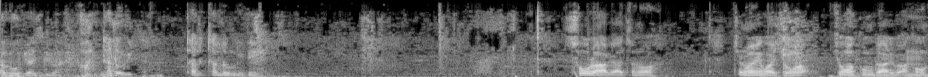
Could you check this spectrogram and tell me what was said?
အကုန်ပြည့်စည်သွားဟာထပ်လို့ထပ်ထပ်လို့နေသေးတယ်ဆိုးတာဗျာကျွန်တော်ကျွန်တော်ကရုံးကရုံးကကွန်ပျူတာတွေပါအကုန်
